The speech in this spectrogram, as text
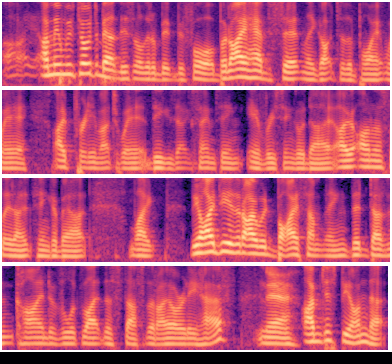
I, I mean, we've talked about this a little bit before, but I have certainly got to the point where I pretty much wear the exact same thing every single day. I honestly don't think about like the idea that I would buy something that doesn't kind of look like the stuff that I already have. Yeah. I'm just beyond that.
